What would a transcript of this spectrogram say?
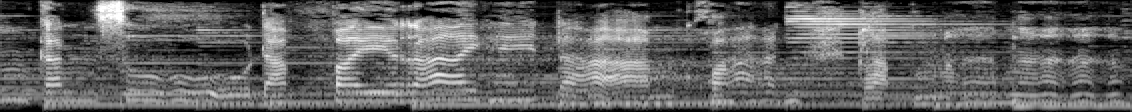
มกันสู้ดับไฟร้ายให้ดามควานกลับมางาม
